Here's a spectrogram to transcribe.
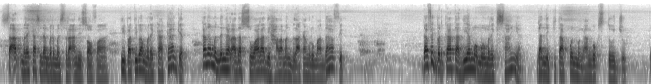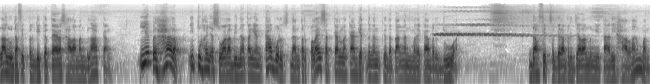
Saat mereka sedang bermesraan di sofa, tiba-tiba mereka kaget karena mendengar ada suara di halaman belakang rumah David. David berkata dia mau memeriksanya dan Nikita pun mengangguk setuju. Lalu David pergi ke teras halaman belakang. Ia berharap itu hanya suara binatang yang kabur dan terpeleset karena kaget dengan kedatangan mereka berdua. David segera berjalan mengitari halaman,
